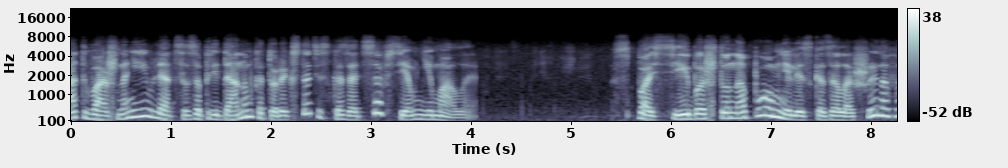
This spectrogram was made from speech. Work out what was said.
отважно не являться за преданным, которое, кстати сказать, совсем немалое. «Спасибо, что напомнили», — сказал Ашинов,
